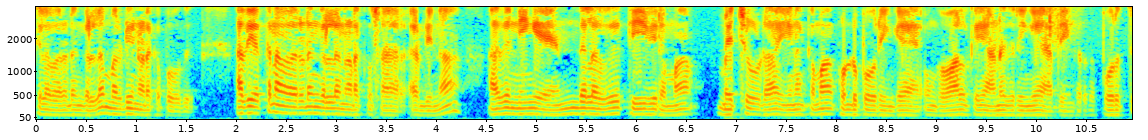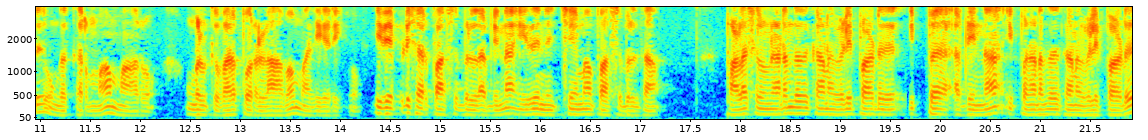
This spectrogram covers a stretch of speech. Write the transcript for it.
சில வருடங்களில் மறுபடியும் நடக்க போகுது. அது எத்தனை வருடங்களில் நடக்கும் சார் அப்படின்னா அது நீங்கள் எந்தளவு தீவிரமாக மெச்சூர்டாக இணக்கமாக கொண்டு போகிறீங்க உங்கள் வாழ்க்கையை அணுகுறீங்க அப்படிங்கிறத பொறுத்து உங்கள் கர்மா மாறும். உங்களுக்கு வரப்போகிற லாபம் அதிகரிக்கும். இது எப்படி சார் பாசிபிள் அப்படின்னா இது நிச்சயமாக பாசிபிள் தான். பழசில் நடந்ததுக்கான வெளிப்பாடு இப்ப அப்படின்னா இப்ப நடந்ததுக்கான வெளிப்பாடு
